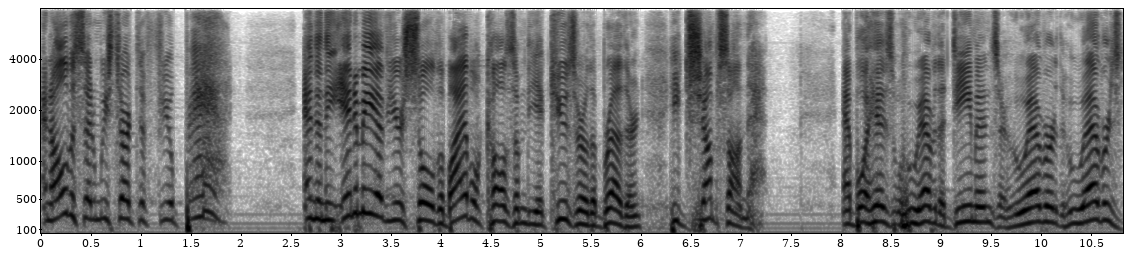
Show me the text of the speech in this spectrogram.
And all of a sudden, we start to feel bad. And then the enemy of your soul, the Bible calls him the accuser of the brethren, he jumps on that. And boy, his whoever the demons or whoever whoever's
